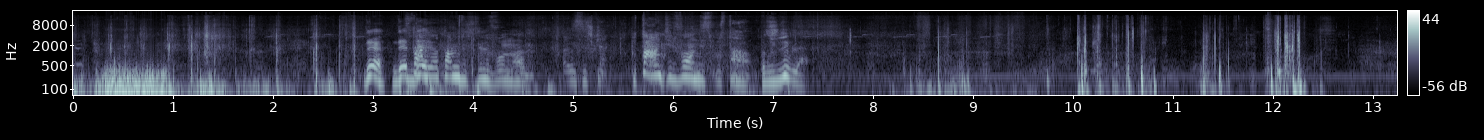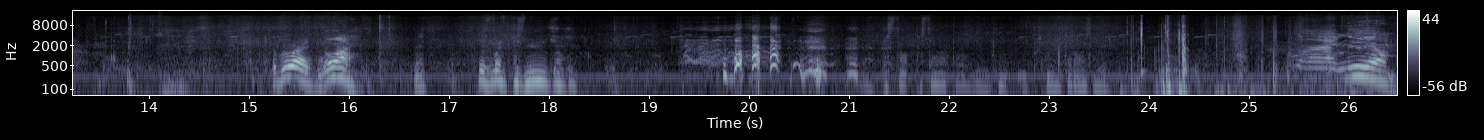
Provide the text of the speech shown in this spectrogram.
Де? Де, Стань, де? там десь телефон надо. Сачка, там телефон десь поставив. Подожди, блядь. Забивай. Давай. Ти знаєш, зміни нахуй. Постав, постав на паузу і почни мотора зняти. Давай, миєм.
